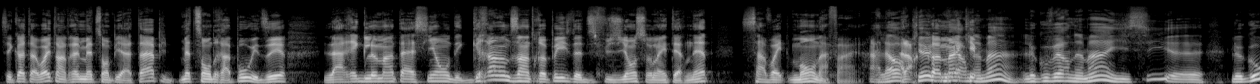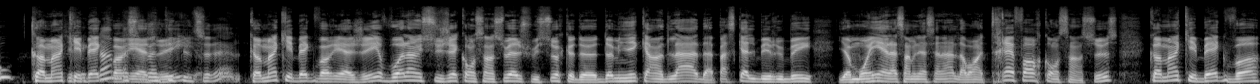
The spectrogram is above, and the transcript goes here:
c'est qu'Ottawa est en train de mettre son pied à terre, puis de mettre son drapeau et dire la réglementation des grandes entreprises de diffusion sur l'Internet, ça va être mon affaire. Alors, que le comment, Qué- le gouvernement ici, euh, Legault, comment Québec va réagir? culturelle. Comment Québec va réagir? Voilà un sujet consensuel. Je suis sûr que de Dominique Andelade à Pascal Bérubé, il y a moyen à l'Assemblée nationale d'avoir un très fort consensus. Comment Québec va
